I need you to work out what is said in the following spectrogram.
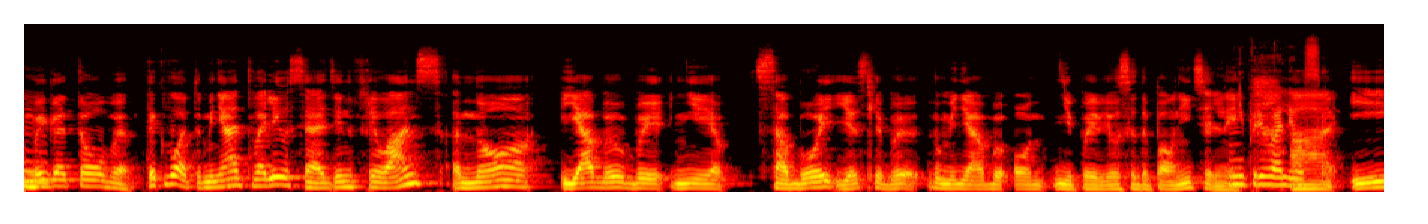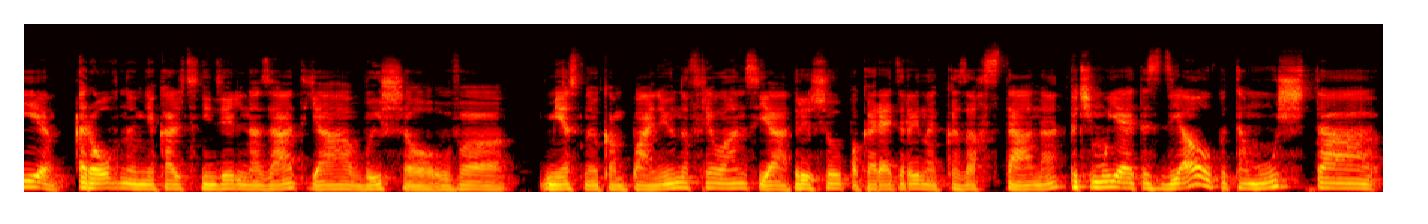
Мы готовы. Так вот, у меня отвалился один фриланс, но я был бы не собой, если бы у меня бы он не появился дополнительный. Не привалился. А, и ровно, мне кажется, неделю назад я вышел в местную компанию на фриланс, я решил покорять рынок Казахстана. Почему я это сделал? Потому что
